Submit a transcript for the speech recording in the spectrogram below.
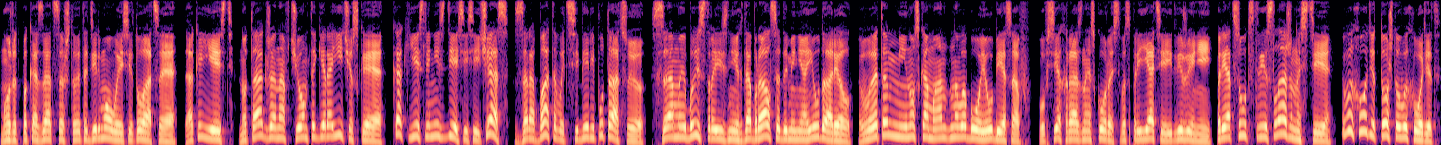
Может показаться, что это дерьмовая ситуация. Так и есть. Но также она в чем-то героическая. Как если не здесь и сейчас зарабатывать себе репутацию. Самый быстрый из них добрался до меня и ударил. В этом минус командного боя у бесов. У всех разная скорость восприятия и движений. При отсутствии слаженности выходит то, что выходит.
